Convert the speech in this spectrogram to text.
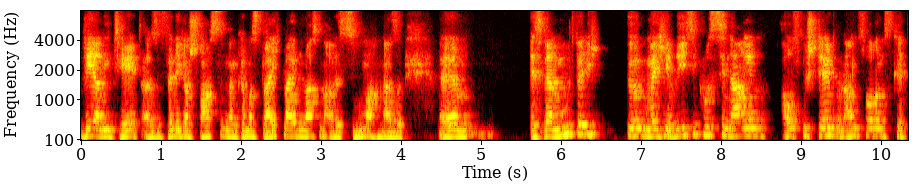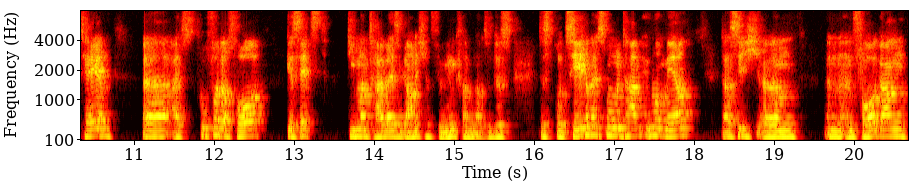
Realität, also völliger Schwachsinn, dann können wir es gleich bleiben lassen, alles zumachen. Also ähm, es werden mutwillig irgendwelche Risikoszenarien aufgestellt und Anforderungskriterien äh, als Puffer davor gesetzt, die man teilweise gar nicht erfüllen kann. Also das, das Prozedere ist momentan immer mehr, dass ich ähm, einen, einen Vorgang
